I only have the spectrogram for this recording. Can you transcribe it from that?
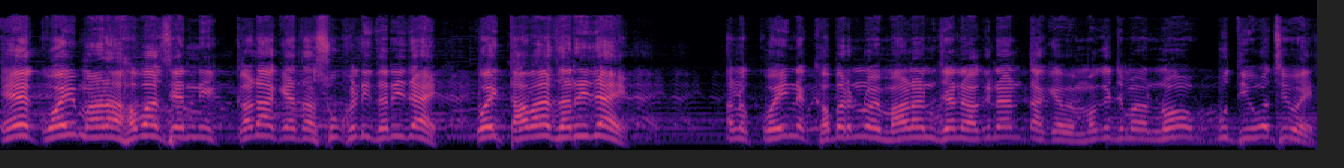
એ કોઈ માણા હવા શેરની કડા કહેતા સુખડી ધરી જાય, કોઈ તાવા ધરી જાય, અને કોઈને ખબર ન હોય માણસ જેને અજ્ઞાનતા કહેવાય, મગજમાં નો બુદ્ધિ ઓછી હોય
